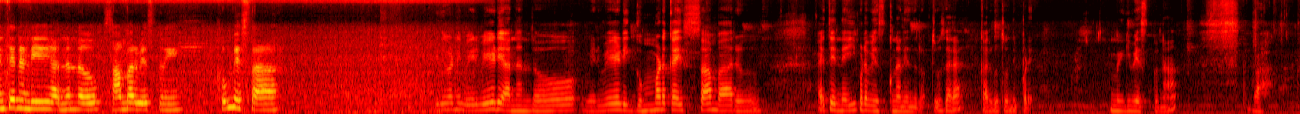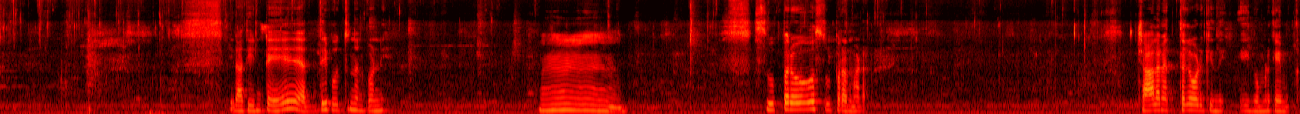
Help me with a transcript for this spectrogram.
ఇంతేనండి అన్నంలో సాంబార్ వేసుకుని కుమ్మేస్తా. ఇదిగోండి వేడివేడి అన్నంలో వేడివేడి గుమ్మడికాయ సాంబారు. అయితే నెయ్యి కూడా వేసుకున్నాను ఇందులో. చూసారా? కలుగుతుంది ఇప్పుడే. నెయ్యి వేసుకున్నా. బా ఇలా తింటే అద్దరిపోతుంది అనుకోండి. సూపరో సూపర్ అన్నమాట. చాలా మెత్తగా ఉడికింది ఈ గుమ్మడికాయ ముక్క.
